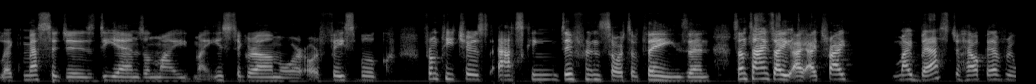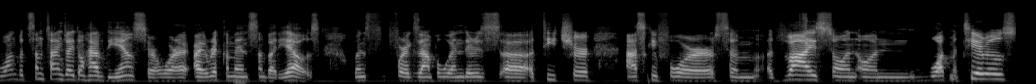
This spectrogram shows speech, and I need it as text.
like messages dms on my my instagram or or facebook from teachers asking different sorts of things and sometimes i i, I try my best to help everyone, but sometimes I don't have the answer or I, recommend somebody else. When, for example, when there's a teacher asking for some advice on, on what materials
